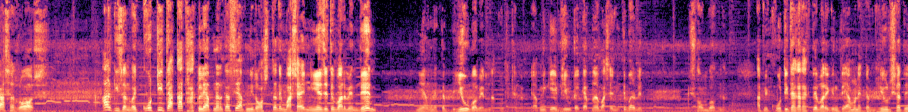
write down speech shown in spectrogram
কাঁসার রস। আর কি চান ভাই, কোটি টাকা থাকলে আপনার কাছে আপনি রসটারে বাসায় নিয়ে যেতে পারবেন, দেন। আপনি এমন একটা ভিউ পাবেন না কোটি টাকা আপনি কি এই ভিউটাকে আপনার বাসায় নিতে পারবেন? সম্ভব না। আপনি কোটি টাকা থাকতে পারে, কিন্তু এমন একটা ভিউর সাথে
